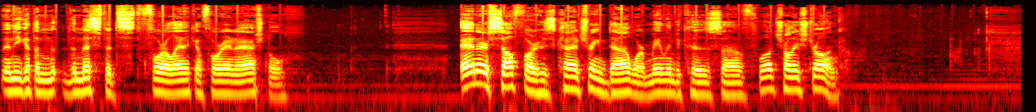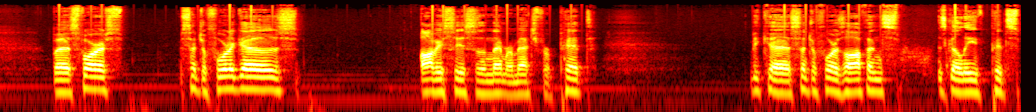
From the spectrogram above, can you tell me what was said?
Then you got the the misfits, Florida Atlantic and Florida International. And there's South Florida, who's kind of trending downward, mainly because of, well, Charlie Strong. But as far as Central Florida goes, obviously this is a nightmare match for Pitt because Central Florida's offense is going to leave Pitt's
